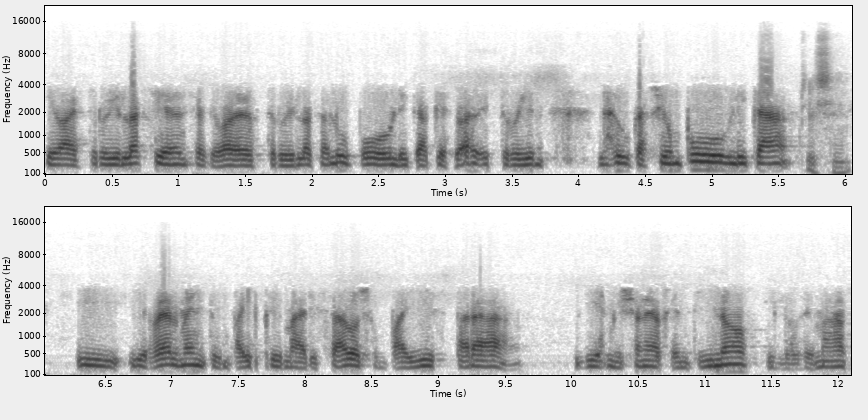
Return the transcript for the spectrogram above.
que va a destruir la ciencia, que va a destruir la salud pública, que va a destruir la educación pública. Sí, sí y, realmente un país primarizado es un país para 10 millones de argentinos y los demás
